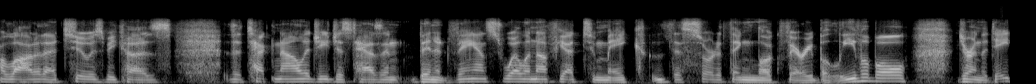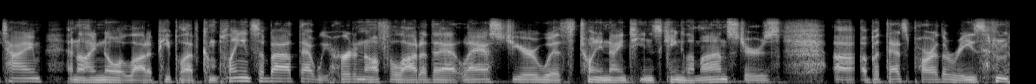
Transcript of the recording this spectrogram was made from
a lot of that too is because the technology just hasn't been advanced well enough yet to make this sort of thing look very believable during the daytime. And I know a lot of people have complaints about that. We heard an awful lot of that last year with 2019's King of the Monsters. Uh, but that's part of the reason,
